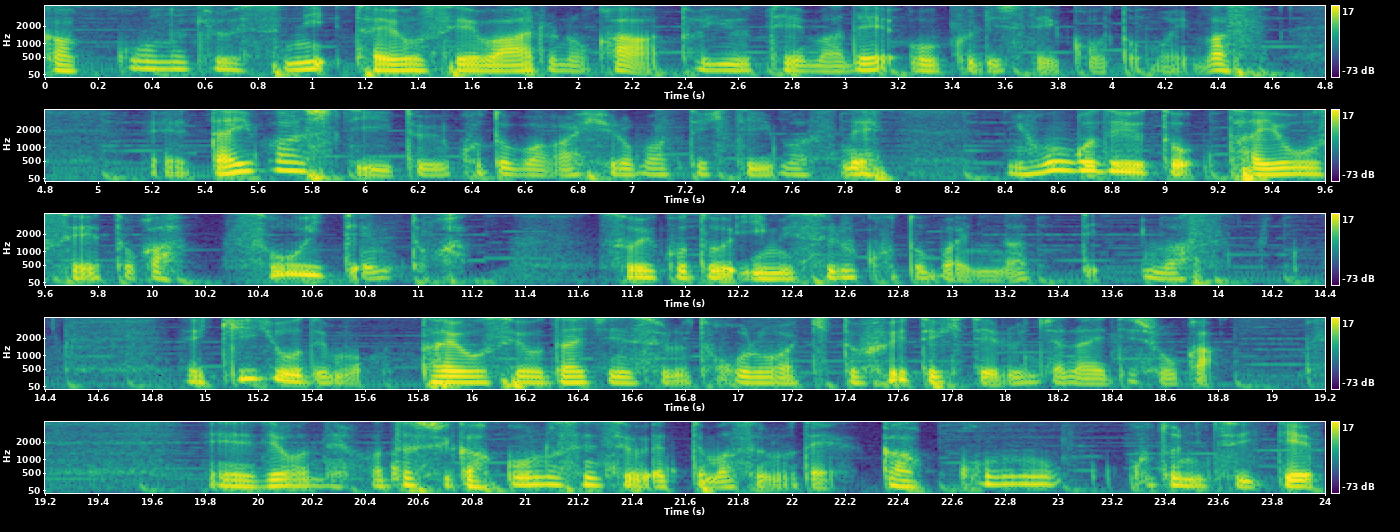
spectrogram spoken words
学校の教室に多様性はあるのかというテーマでお送りしていこうと思います、えー、ダイバーシティという言葉が広まってきていますね。日本語で言うと多様性とか相違点とかそういうことを意味する言葉になっています。企業でも多様性を大事にするところがきっと増えてきているんじゃないでしょうか。えー、ではね私学校の先生をやってますので学校のことについて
